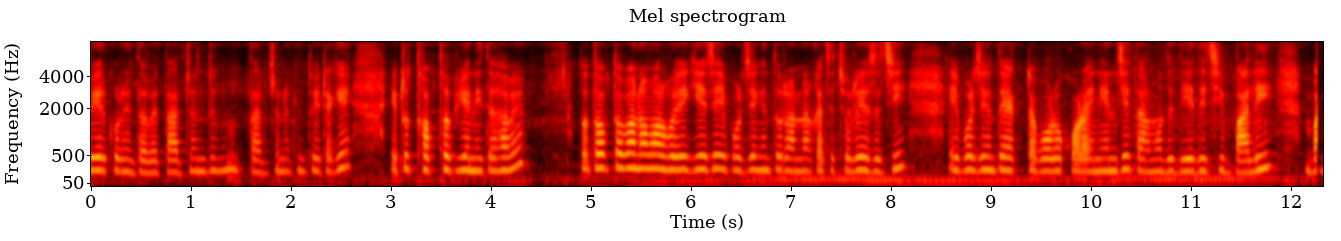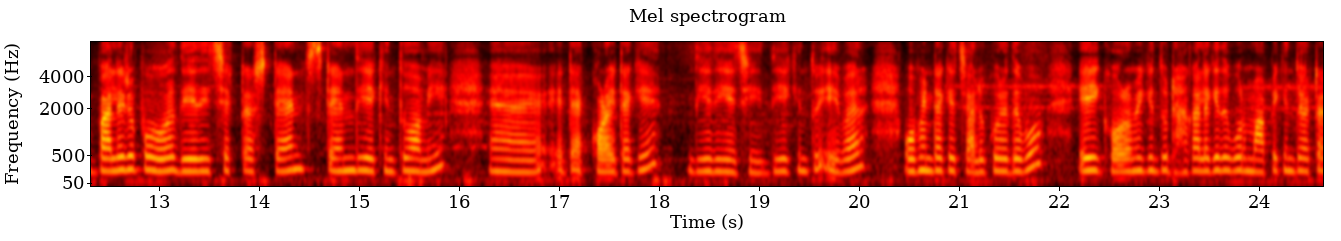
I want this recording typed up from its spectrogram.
বের করে নিতে হবে। তার জন্য তার জন্য কিন্তু এটাকে একটু থপথপিয়ে নিতে হবে। তো থপথপান আমার হয়ে গিয়েছে, এই পর্যায়ে কিন্তু রান্নার কাছে চলে এসেছি। এই পর্যায়ে কিন্তু একটা বড় কড়াই নিয়ে নিয়েছি, তার মধ্যে দিয়ে দিচ্ছি বালি। বালির উপর দিয়ে দিচ্ছি একটা স্ট্যান্ড। স্ট্যান্ড দিয়ে কিন্তু আমি এটা কড়াইটাকে দিয়ে দিয়েছি। দিয়ে কিন্তু এবার ওভেনটাকে চালু করে দেব। এই গরমে কিন্তু ঢাকা লাগিয়ে দেবো। ওর মাপে কিন্তু একটা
